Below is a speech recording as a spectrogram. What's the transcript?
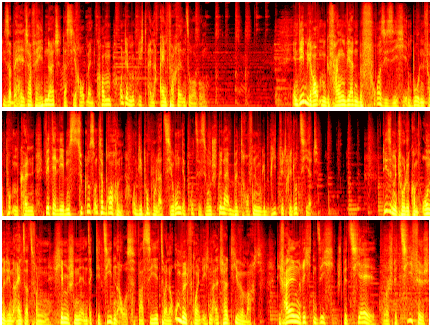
Dieser Behälter verhindert, dass die Raupen entkommen und ermöglicht eine einfache Entsorgung. Indem die Raupen gefangen werden, bevor sie sich im Boden verpuppen können, wird der Lebenszyklus unterbrochen und die Population der Prozessionsspinner im betroffenen Gebiet wird reduziert. Diese Methode kommt ohne den Einsatz von chemischen Insektiziden aus, was sie zu einer umweltfreundlichen Alternative macht. Die Fallen richten sich speziell oder spezifisch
